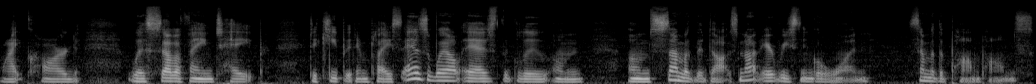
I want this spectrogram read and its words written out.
white card with cellophane tape to keep it in place as well as the glue on on some of the dots not every single one some of the pom-poms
